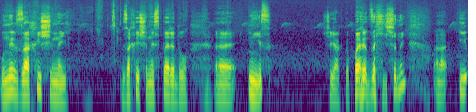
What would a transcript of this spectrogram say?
у них захищений, захищений спереду е, ніс, чи як то, перед захищений. Е, і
